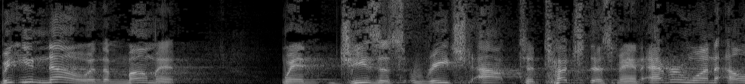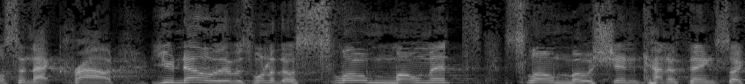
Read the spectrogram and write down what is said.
But you know in the moment when Jesus reached out to touch this man, everyone else in that crowd, you know, it was one of those slow moment, slow motion kind of things like,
